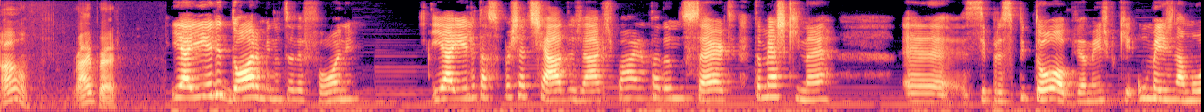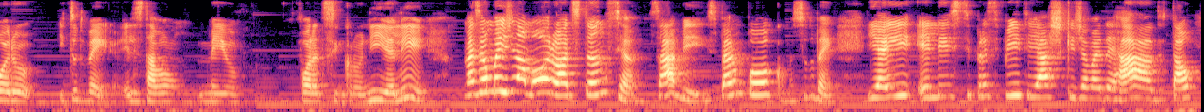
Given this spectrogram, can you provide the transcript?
Oh, rye bread. E aí ele dorme no telefone. E aí ele tá super chateado já, que tipo, ai, não tá dando certo. Também acho que, né, é, se precipitou, obviamente, porque um mês de namoro, e tudo bem, eles estavam meio fora de sincronia ali, mas é um mês de namoro à distância, sabe? Espera um pouco, mas tudo bem. E aí ele se precipita e acha que já vai dar errado e tal.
